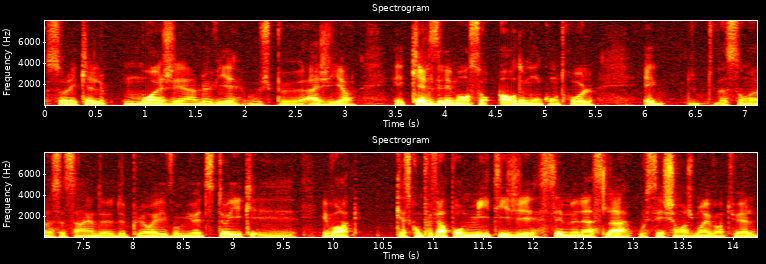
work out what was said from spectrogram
sur lesquels moi j'ai un levier, où je peux agir, et quels éléments sont hors de mon contrôle. Et de toute façon, euh, ça ne sert à rien de, pleurer, il vaut mieux être stoïque et voir qu'est-ce qu'on peut faire pour mitiger ces menaces-là ou ces changements éventuels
